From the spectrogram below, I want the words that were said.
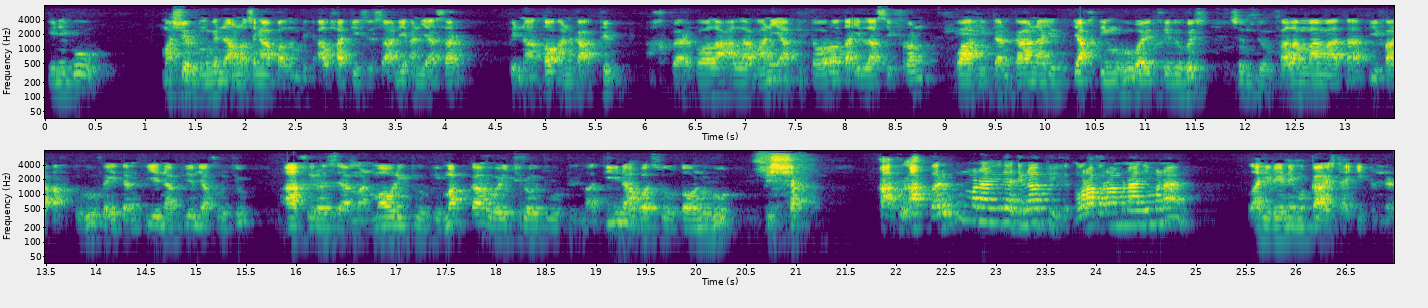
Ini ku masyur mungkin anak sing apal nanti. Al hadis susani an Yasar bin Ato an Kabib akhbar kola alamani abdi Toro ta illa sifron wahidan kana yaktimuhu wa yudkhiluhus sundum falam mamata fi fatahtuhu fa idan fi nabiyyun yakhruju akhir zaman maulidu di Makkah wa ijradu bil Madinah wa sultanuhu bisyam Kabul Akbar itu menangi kanjeng Nabi. Orang-orang menangi menangi. Lahir ini Mekah, ini bener.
